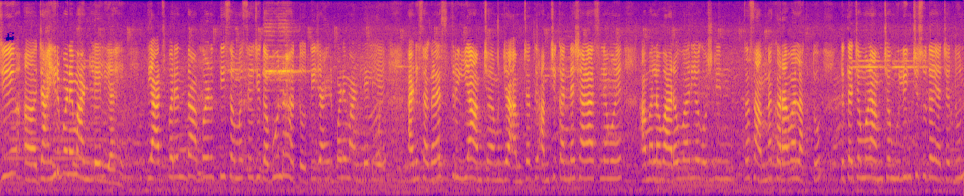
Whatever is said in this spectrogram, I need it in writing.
जी जाहीरपणे मांडलेली आहे ती आजपर्यंत आपण ती समस्या जी दबून राहतो ती जाहीरपणे मांडलेली आहे. आणि सगळ्या स्त्रिया आमच्या म्हणजे आमच्या आमची कन्याशाळा असल्यामुळे आम्हाला वारंवार या गोष्टींचा सामना करावा लागतो. तर त्याच्यामुळे आमच्या मुलींचीसुद्धा याच्यातून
